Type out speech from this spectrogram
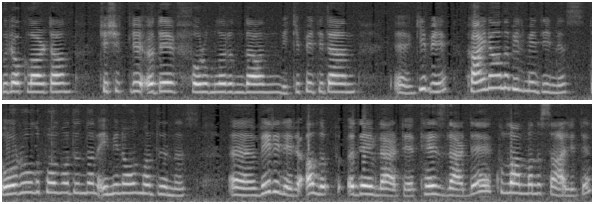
bloglardan, çeşitli ödev forumlarından, Wikipedia'dan e, gibi kaynağını bilmediğiniz, doğru olup olmadığından emin olmadığınız e, verileri alıp ödevlerde, tezlerde kullanmanız halidir.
